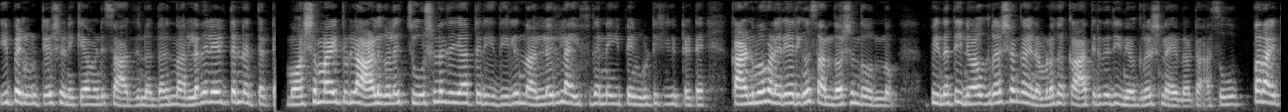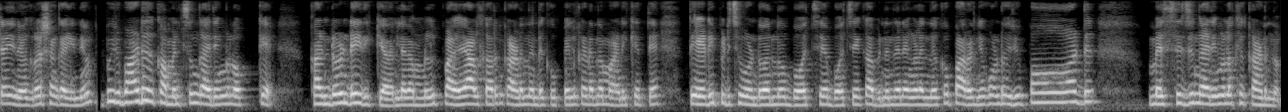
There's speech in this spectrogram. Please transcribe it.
ഈ പെൺകുട്ടിയെ ക്ഷണിക്കാൻ വേണ്ടി സാധ്യതയുണ്ട്. എന്തായാലും നല്ല നിലയിൽ തന്നെ എത്തട്ടെ. മോശമായിട്ടുള്ള ആളുകളെ ചൂഷണം ചെയ്യാത്ത രീതിയിൽ നല്ലൊരു ലൈഫ് തന്നെ ഈ പെൺകുട്ടിക്ക് കിട്ടട്ടെ. കാണുമ്പോൾ വളരെയധികം സന്തോഷം തോന്നുന്നു. അപ്പൊ ഇന്നത്തെ ഇനോഗ്രേഷൻ കഴിഞ്ഞു. നമ്മളൊക്കെ കാത്തിരുന്നൊരു ഇനോഗ്രേഷൻ ആയിരുന്നു കേട്ടോ. സൂപ്പർ ആയിട്ട് ഇനോഗ്രേഷൻ കഴിഞ്ഞു. ഇപ്പൊ ഒരുപാട് കമന്റ്സും കാര്യങ്ങളും ഒക്കെ കണ്ടുകൊണ്ടേ ഇരിക്കുകയാണ് അല്ലെ? നമ്മൾ പഴയ ആൾക്കാരും കാണുന്നുണ്ട്. കുപ്പയിൽ കിടന്ന മാണിക്യത്തെ തേടി പിടിച്ചു കൊണ്ടുവന്നു. ബോച്ചെ ബോച്ചയ്ക്ക് അഭിനന്ദനങ്ങൾ എന്നൊക്കെ പറഞ്ഞുകൊണ്ട് ഒരുപാട് മെസ്സേജും കാര്യങ്ങളൊക്കെ കാണുന്നു.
